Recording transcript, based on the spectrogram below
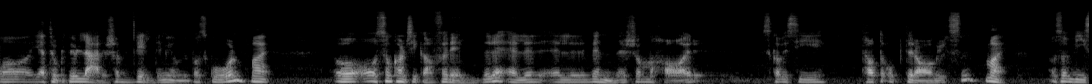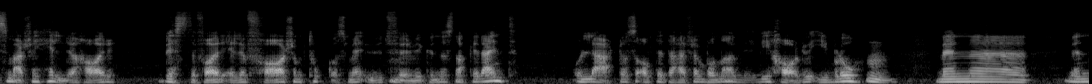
og jeg tror ikke du lærer så veldig mye om det på skolen. Nei. Og, og som kanskje ikke har foreldre eller, eller, venner som har, skal vi si, tatt oppdragelsen. Nei. Altså vi som er så heldige har bestefar eller far som tok oss med ut før vi kunne snakke reint, og lærte oss alt dette her fra bånn av. Vi har det jo i blod. Mm. Men, eh, men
